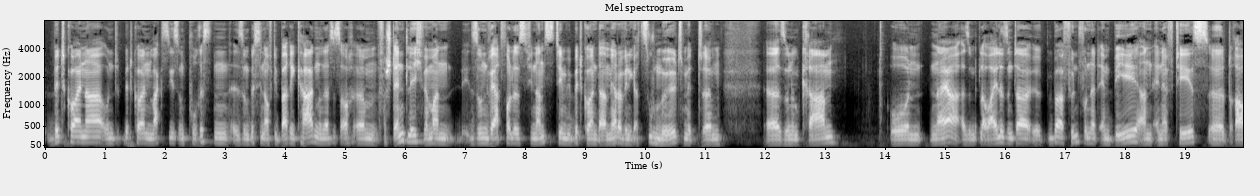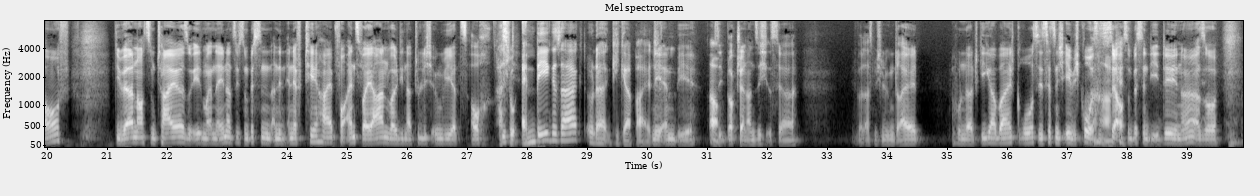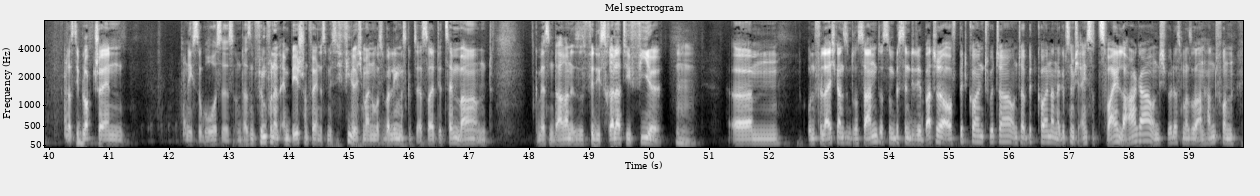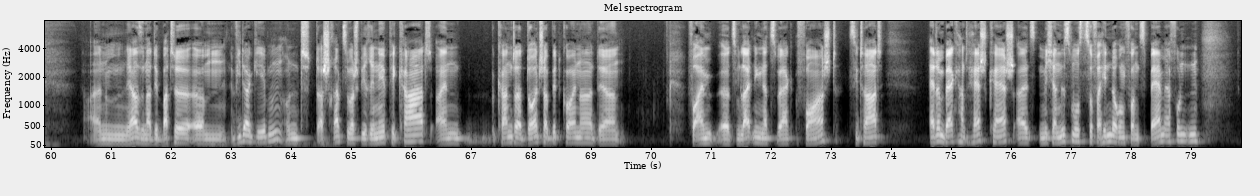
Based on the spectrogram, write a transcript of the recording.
Bitcoiner und Bitcoin-Maxis und Puristen äh, so ein bisschen auf die Barrikaden und das ist auch ähm, verständlich, wenn man so ein wertvolles Finanzsystem wie Bitcoin da mehr oder weniger zumüllt mit ähm, äh, so einem Kram. Und naja, also mittlerweile sind da äh, über 500 MB an NFTs äh, drauf. Die werden auch zum Teil, so eh, man erinnert sich so ein bisschen an den NFT-Hype vor ein, zwei Jahren, weil die natürlich irgendwie jetzt auch. Hast du MB gesagt oder Gigabyte? Nee, MB. Oh. Also die Blockchain an sich ist ja, lass mich lügen, 300 Gigabyte groß. Sie ist jetzt nicht ewig groß. Ah, das ist okay. ja auch so ein bisschen die Idee, ne? Also, dass die Blockchain nicht so groß ist. Und da sind 500 MB schon verhältnismäßig viel. Ich meine, du musst überlegen, das gibt es erst seit Dezember und gemessen daran ist es, finde ich, es relativ viel. Mhm. Ähm, und vielleicht ganz interessant ist so ein bisschen die Debatte auf Bitcoin, Twitter unter Bitcoinern. Da gibt es nämlich eigentlich so zwei Lager und ich würde das mal so anhand von einem, ja, so einer Debatte ähm, wiedergeben. Und da schreibt zum Beispiel René Picard, ein bekannter deutscher Bitcoiner, der vor allem äh, zum Lightning-Netzwerk forscht. Zitat, Adam Beck hat Hashcash als Mechanismus zur Verhinderung von Spam erfunden.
